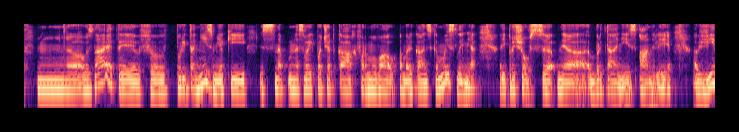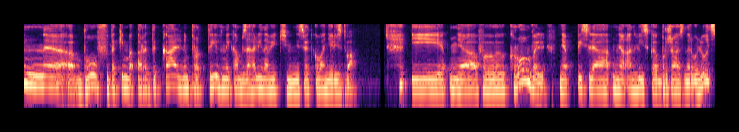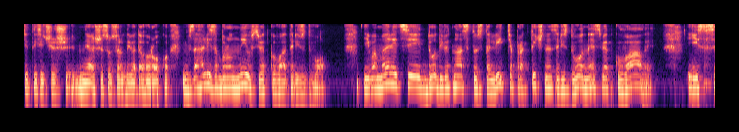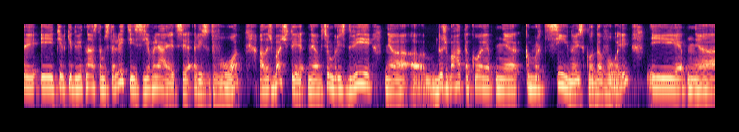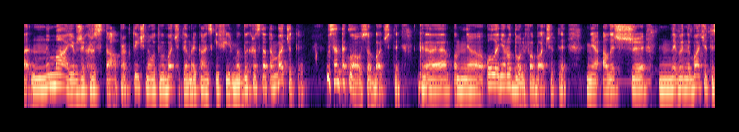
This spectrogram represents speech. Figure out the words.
ви знаєте, пуританізм, який на своїх початках формував американське мислення і прийшов з Британії, з Англії, він був таким радикальним противником взагалі навіть святкування Різдва. І е, Кромвель е, після англійської буржуазної революції 1649 року взагалі заборонив святкувати Різдво. І в Америці до 19 століття практично з Різдво не святкували. І і тільки в 19 столітті з'являється Різдво, але ж бачите, в цьому Різдві е, дуже багато такої комерційної складової, і е, немає вже Христа. Практично, от ви бачите американські фільми. Ви Христа там бачите? Ви Санта Клауса бачите, е, Оленя Родольфа бачите, але ж не ви не бачите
